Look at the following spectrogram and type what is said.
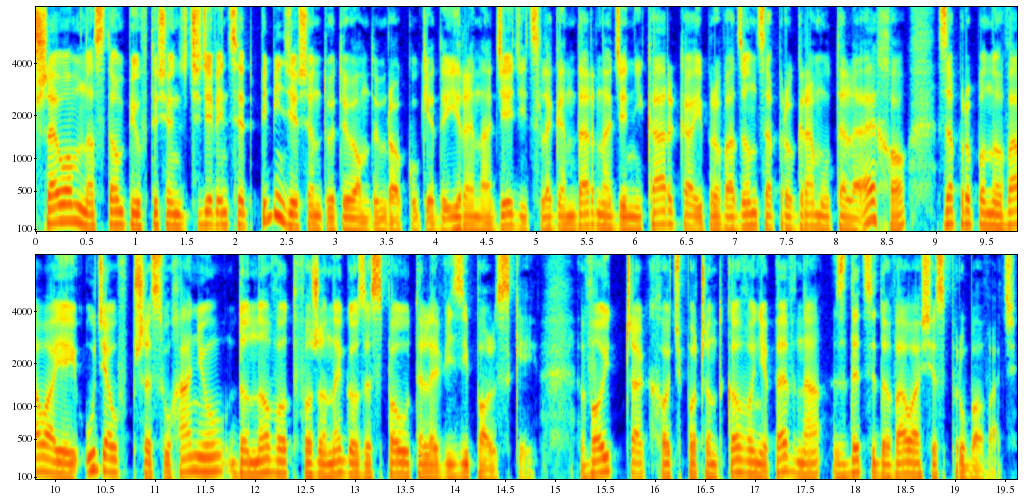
Przełom nastąpił w 1959 roku, kiedy Irena Dziedzic, legendarna dziennikarka i prowadząca programu Teleecho, zaproponowała jej udział w przesłuchaniu do nowo tworzonego zespołu telewizji polskiej. Wojtczak, choć początkowo niepewna, zdecydowała się spróbować.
